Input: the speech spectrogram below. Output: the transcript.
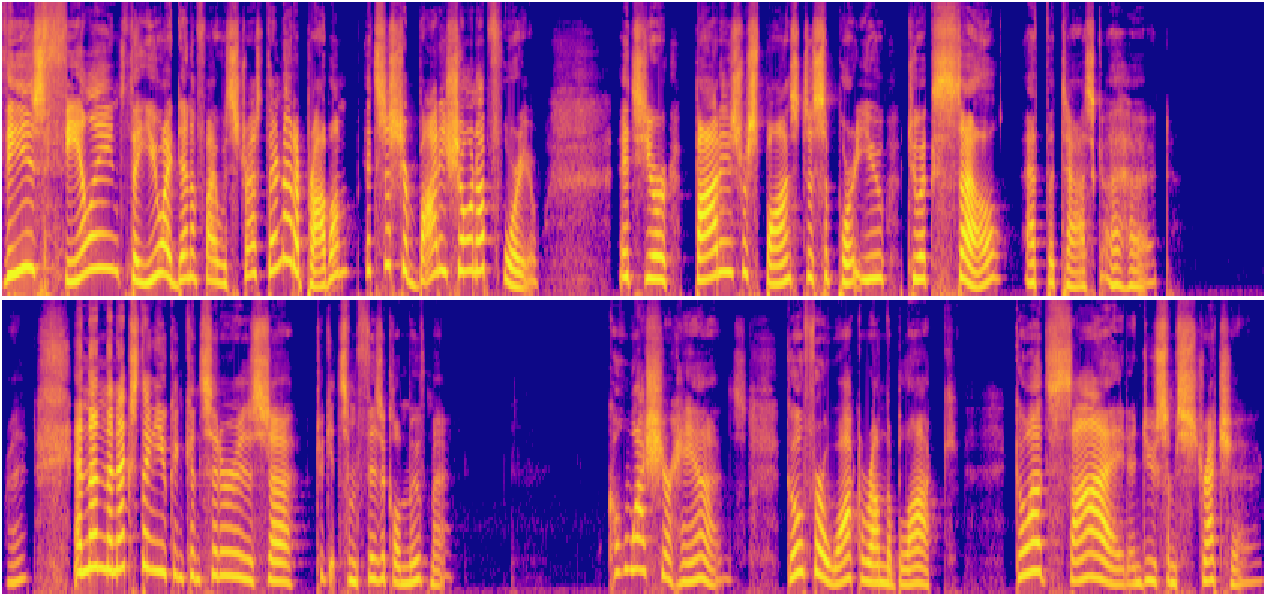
These feelings that you identify with stress, they're not a problem. It's just your body showing up for you. It's your body's response to support you to excel at the task ahead. Right? And then the next thing you can consider is uh, to get some physical movement. Go wash your hands. Go for a walk around the block. Go outside and do some stretching.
